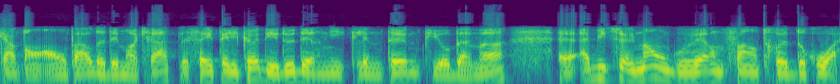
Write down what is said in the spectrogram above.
quand on, parle de démocrates, ça a été le cas des deux derniers, Clinton puis Obama. Euh, habituellement, on gouverne centre droit,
